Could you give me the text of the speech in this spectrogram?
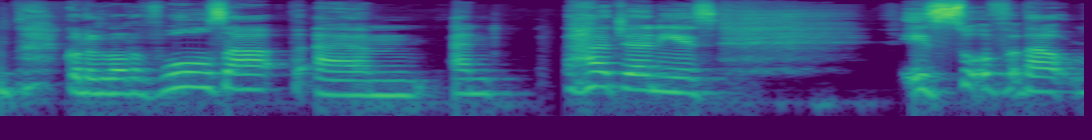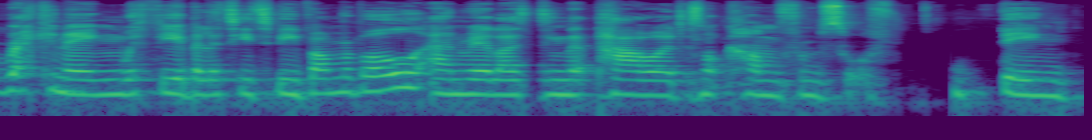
got a lot of walls up, um, and her journey is is sort of about reckoning with the ability to be vulnerable and realizing that power does not come from sort of being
